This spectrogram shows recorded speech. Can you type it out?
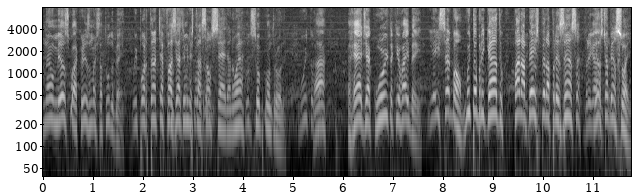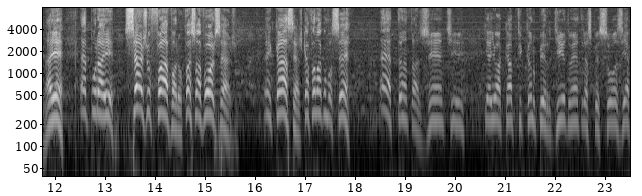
Não, mesmo com a crise, mas está tudo bem. O importante é fazer a Tudo sob administração séria, não é? Tudo sob controle. Muito Tá? Rédea curta que vai bem. E isso é bom. Muito obrigado. Parabéns pela presença. Obrigado, Deus te Sérgio. abençoe. Aí, é por aí. Sérgio Fávaro, faz favor, Sérgio. Vem cá, Sérgio, quer falar com você? É tanta gente que aí eu acabo ficando perdido entre as pessoas e é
